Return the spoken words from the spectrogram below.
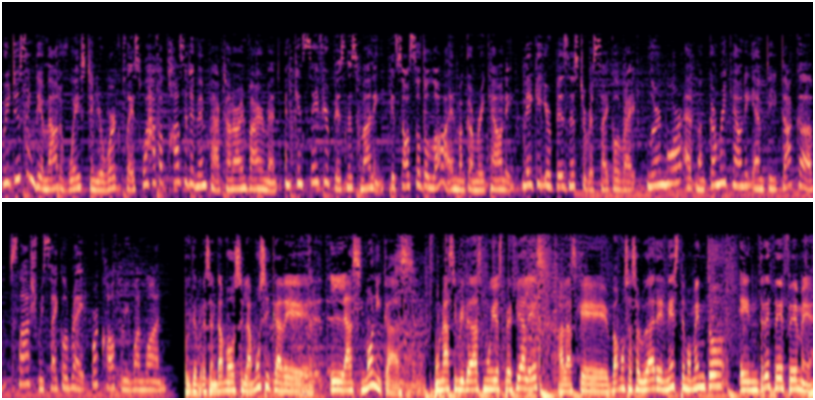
Reducing the amount of waste in your workplace will have a positive impact on our environment and can save your business money. It's also the law in Montgomery County. Make it your business to recycle right. Learn more at montgomerycountymd.gov slash recycle right or call 311. Hoy te presentamos la música de Las Mónicas, unas invitadas muy especiales a las que vamos a saludar en este momento en 13FM.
